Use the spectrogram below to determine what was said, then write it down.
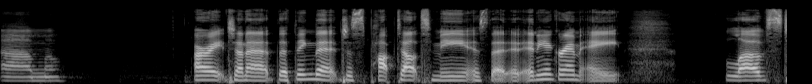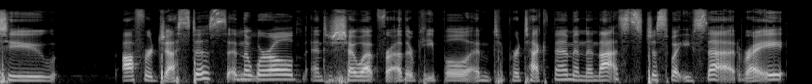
Um, All right, Jenna, the thing that just popped out to me is that Enneagram 8 loves to offer justice in the world and to show up for other people and to protect them. And then that's just what you said, right?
